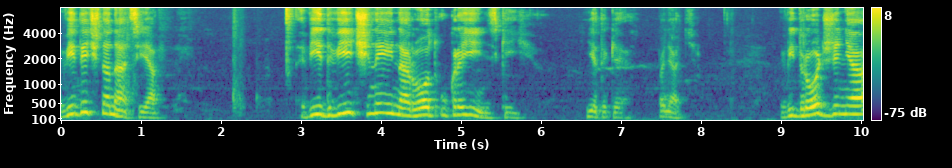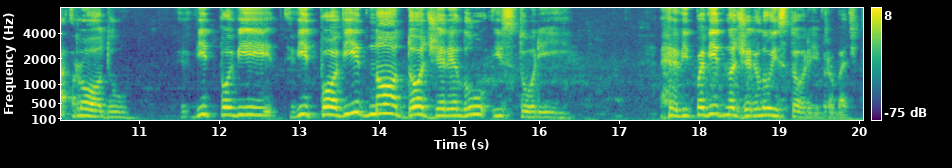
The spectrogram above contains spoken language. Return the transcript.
Відична нація. Відвічний народ український. Є таке поняття. Відродження роду. Відпові... Відповідно до джерелу історії. Відповідно джерелу історії, пробачте.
